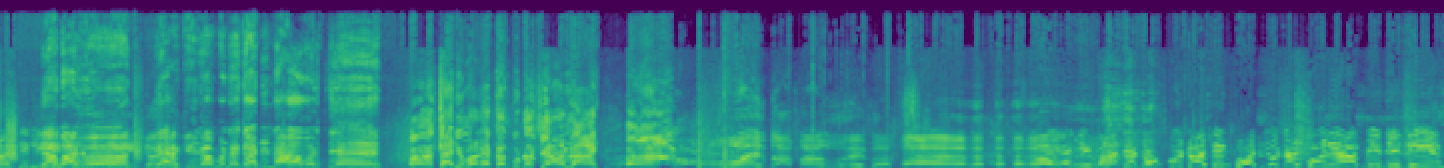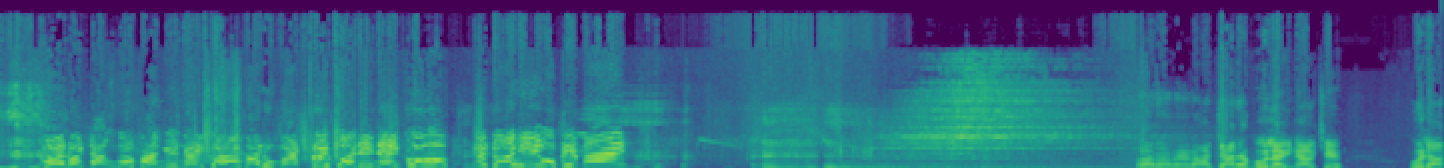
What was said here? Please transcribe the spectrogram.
માટલી એ બાયો એ ગીરો મને ગાડી ના આવડતે. આ તારી મને કંકુડો છે આમ રાખ ઓય બાપા ઓય બાપા. આ એની માને કંકુ દીધી મારો ટાંગો ભાંગી નાખ્યો. મારું માટલું ફોડી નાખ્યું. એ ડોહી ઊભી માય. અરે અરે આ ક્યારે બોલાવીને આવશે? ઓલા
